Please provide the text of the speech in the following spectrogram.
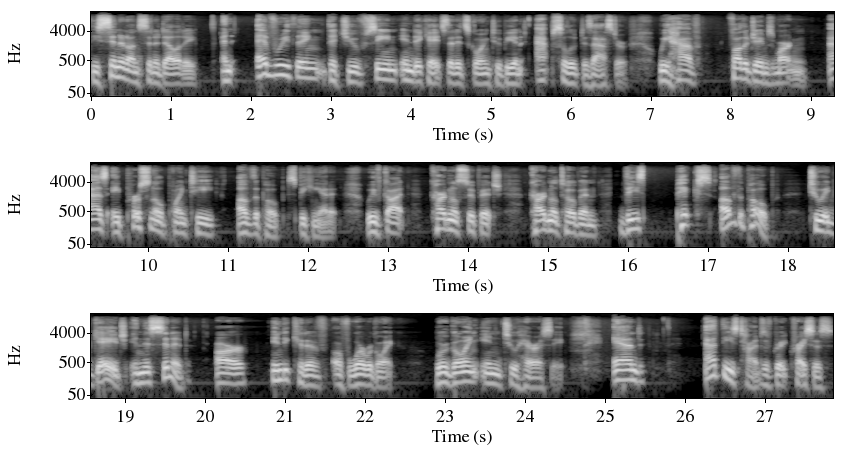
the Synod on Synodality, and everything that you've seen indicates that it's going to be an absolute disaster. We have Father James Martin as a personal appointee of the Pope speaking at it. We've got Cardinal Cupich, Cardinal Tobin, these picks of the Pope to engage in this synod are indicative of where we're going. We're going into heresy. And at these times of great crisis,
